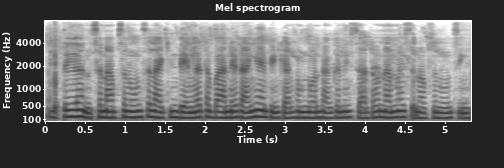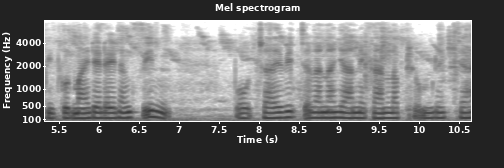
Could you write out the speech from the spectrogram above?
คำเตือนสนับสนุนสลากกินแบ่งรัฐบาลในทางง่ายเป็นการคำนวณทางคณิตศาสตร์เท่านั้นไม่สนับสนุนสิ่งผิดกฎหมายใด ๆ ทั้งสิ้น โปรดใช้วิจารณญาณในการรับชมด้วยจ้า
